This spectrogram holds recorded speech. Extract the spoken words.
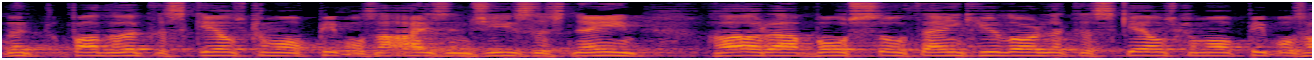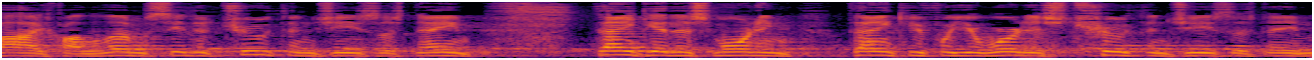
Let Father, let the scales come off people's eyes in Jesus' name. Haraboso, thank you, Lord. Let the scales come off people's eyes, Father. Let them see the truth in Jesus' name. Thank you this morning. Thank you for your word is truth in Jesus' name.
